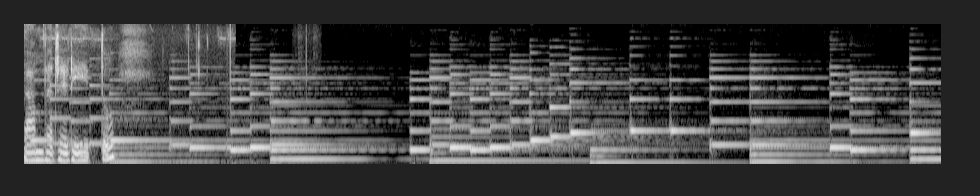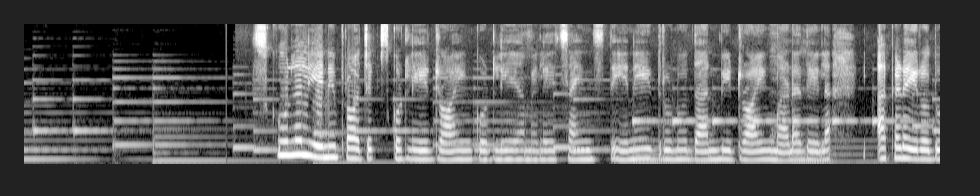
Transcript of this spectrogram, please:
ಸಾಂಬಾರು ರೆಡಿ ಇತ್ತು. ಸ್ಕೂಲಲ್ಲಿ ಏನೇ ಪ್ರಾಜೆಕ್ಟ್ಸ್ ಕೊಡಲಿ ಡ್ರಾಯಿಂಗ್ ಕೊಡಲಿ, ಆಮೇಲೆ ಸೈನ್ಸ್ ಏನೇ ಇದ್ರೂ ದಾನ್ವಿ ಡ್ರಾಯಿಂಗ್ ಮಾಡೋದೇ ಇಲ್ಲ. ಆ ಕಡೆ ಇರೋದು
